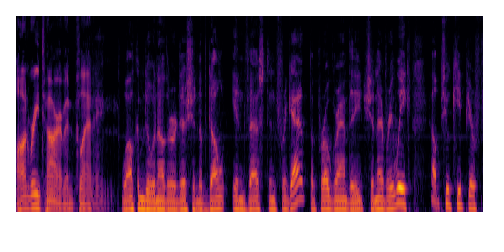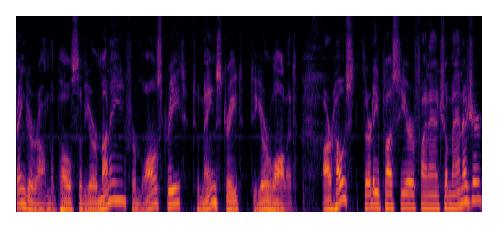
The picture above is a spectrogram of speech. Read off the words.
on retirement planning. Welcome to another edition of Don't Invest and Forget, the program that each and every week helps you keep your finger on the pulse of your money from Wall Street to Main Street to your wallet. Our host, 30 plus year financial manager,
